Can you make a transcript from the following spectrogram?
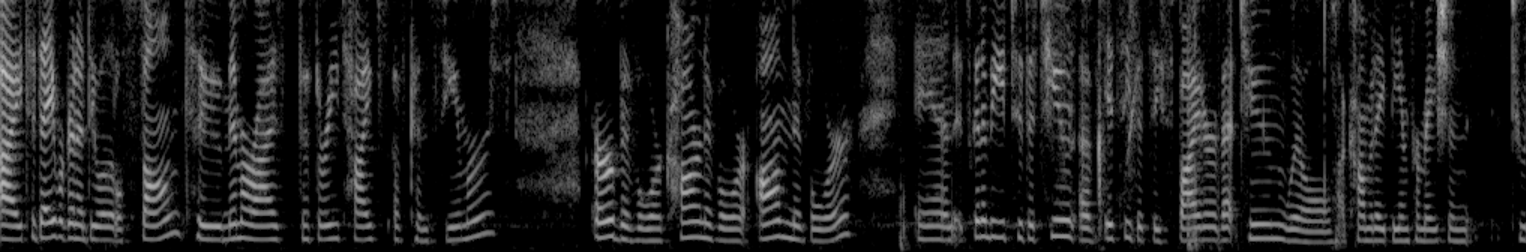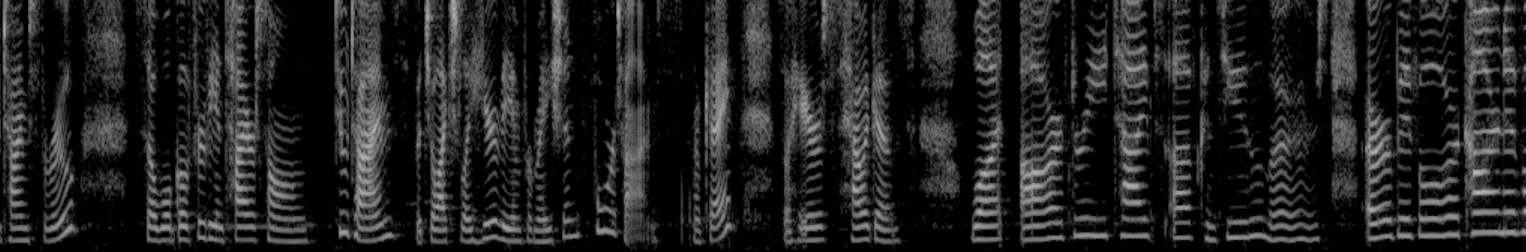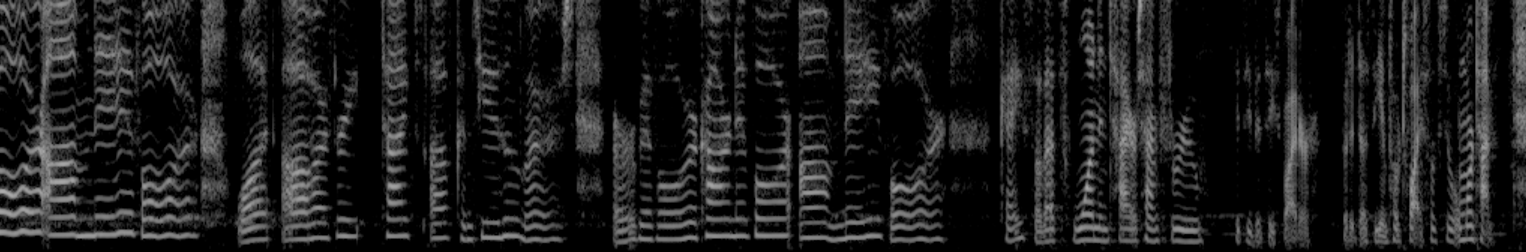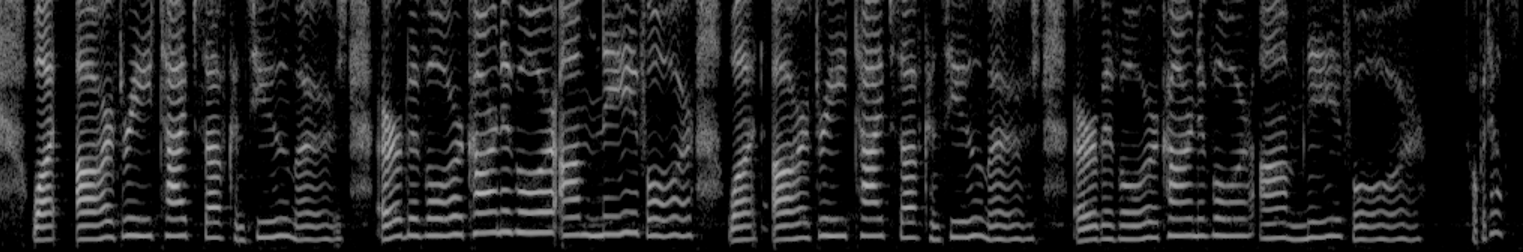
Today we're going to do a little song to memorize the three types of consumers herbivore, carnivore, omnivore, and it's going to be to the tune of Itsy Bitsy Spider. That tune will accommodate the information two times through. So we'll go through the entire song two times, but you'll actually hear the information four times. Okay? So here's how it goes. What are three types of consumers? Herbivore, carnivore, omnivore. What are three types of consumers? Herbivore, carnivore, omnivore. Okay, so that's one entire time through Itsy Bitsy Spider but it does the info twice. Let's do it one more time. What are three types of consumers? Herbivore, carnivore, omnivore. What are three types of consumers? Herbivore, carnivore, omnivore. Hope it helps.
